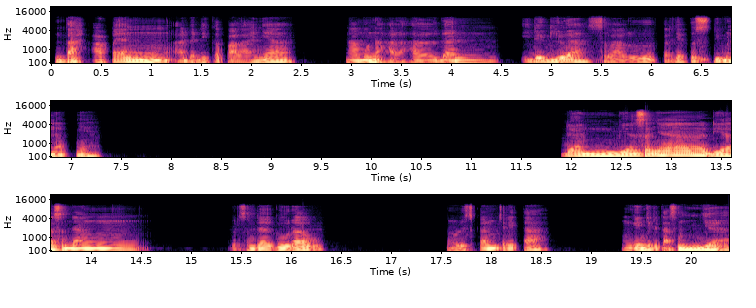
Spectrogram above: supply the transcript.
Entah apa yang ada di kepalanya namun hal-hal dan ide gila selalu tercetus di benaknya dan biasanya dia sedang bersenda gurau menuliskan cerita mungkin cerita senja.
